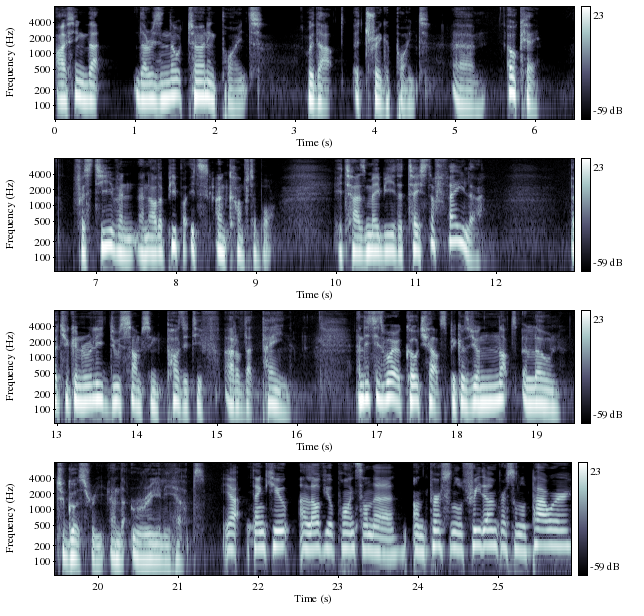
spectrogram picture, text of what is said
I think that there is no turning point without a trigger point. Um, okay, for Steve and, and other people, it's uncomfortable. It has maybe the taste of failure, but you can really do something positive out of that pain. And this is where a coach helps because you're not alone to go through, and that really helps. Yeah, thank you. I love your points on the on personal freedom, personal power,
